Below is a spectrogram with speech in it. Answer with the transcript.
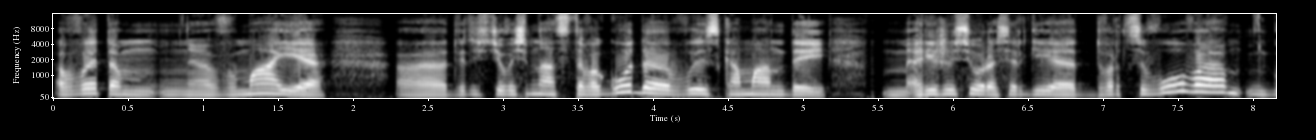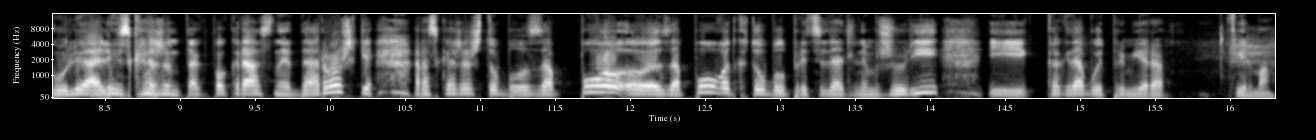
в этом, в мае 2018 года вы с командой режиссера Сергея Дворцевого гуляли, скажем так, по красной дорожке. Расскажи, что был за, по- э, за повод, кто был председателем жюри и когда будет премьера фильма.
